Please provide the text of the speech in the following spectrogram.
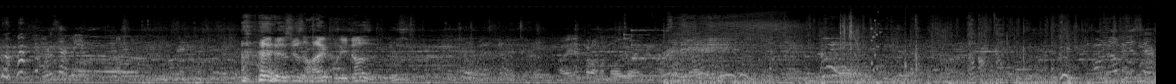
What does that mean? it's just hype when he does it. Oh, you didn't put on the multi. Oh no, he is there.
